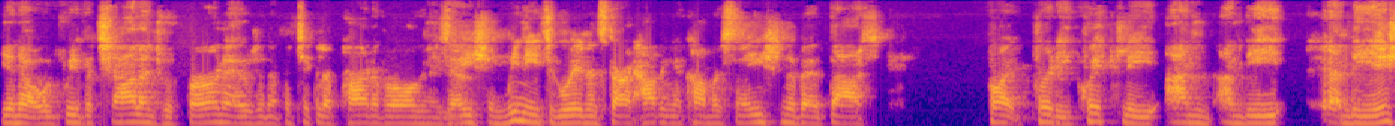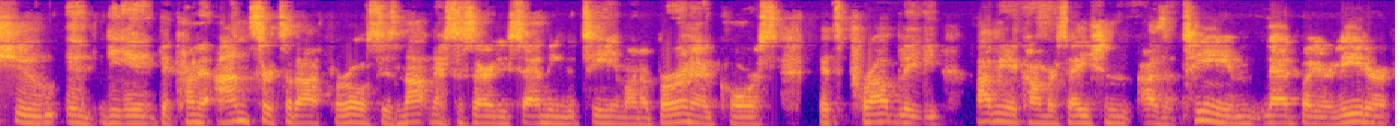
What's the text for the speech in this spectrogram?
you know, if we have a challenge with burnout in a particular part of our organization, yeah. we need to go in and start having a conversation about that quite pretty quickly. And and the and the issue is the the kind of answer to that for us is not necessarily sending the team on a burnout course. It's probably having a conversation as a team led by your leader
